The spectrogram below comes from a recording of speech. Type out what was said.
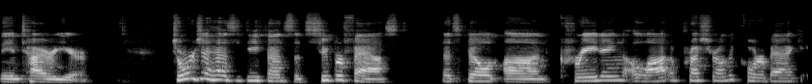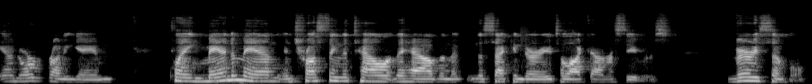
the entire year. Georgia has a defense that's super fast, that's built on creating a lot of pressure on the quarterback and or running game, playing man to man and trusting the talent they have in the, in the secondary to lock down receivers. Very simple.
